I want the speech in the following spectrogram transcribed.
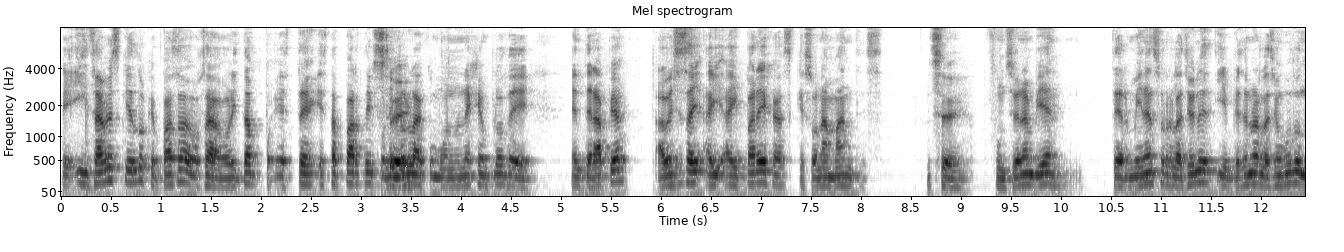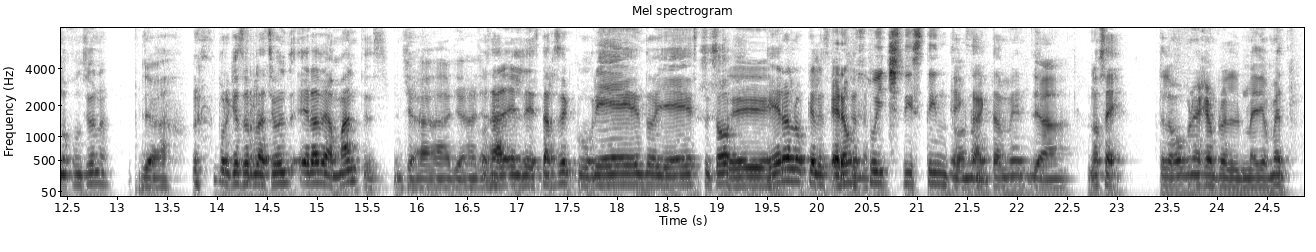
Eh, Y sabes qué es lo que pasa, o sea, ahorita este, esta parte y Sí. poniéndola como en un ejemplo de en terapia, a veces hay, hay, hay parejas que son amantes, Sí, funcionan bien, terminan sus relaciones y empiezan una relación juntos, no funciona, ya, porque su relación era de amantes. ya, ya, ya. O sea, el de estarse cubriendo y esto y todo, Sí. era lo que les Era un funcionó. switch distinto, ¿no? Exactamente. Ya. No sé, te lo voy a poner ejemplo, el mediometro. El,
